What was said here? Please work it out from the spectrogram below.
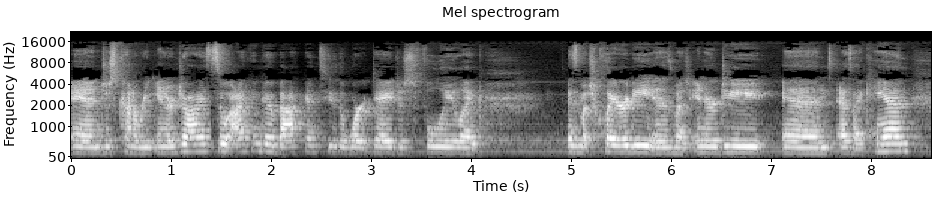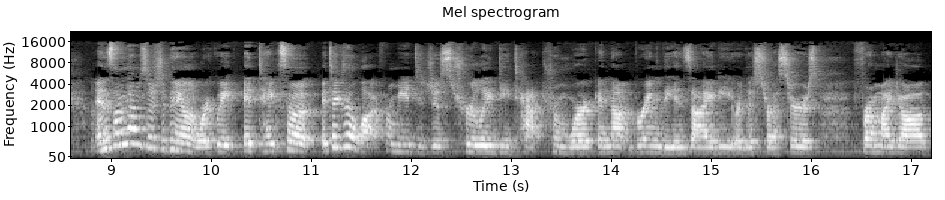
and just kind of re-energize so I can go back into the workday just fully like as much clarity and as much energy and as I can. And sometimes just depending on the work week, it takes a it takes a lot for me to just truly detach from work and not bring the anxiety or the stressors from my job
